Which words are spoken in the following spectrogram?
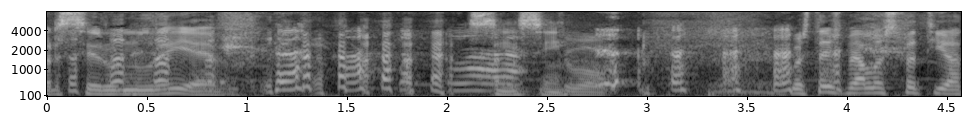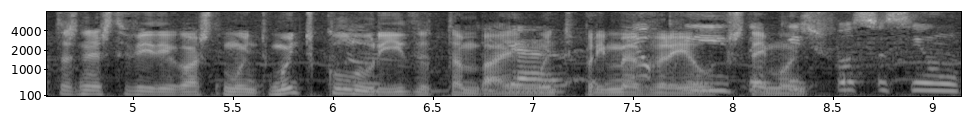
Parecer o Nureyev. sim, sim. Muito bom. Mas tens belas fatiotas neste vídeo, gosto muito. Muito colorido também, Obrigada. muito primaveril, quis, gostei eu muito. que fosse assim um.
